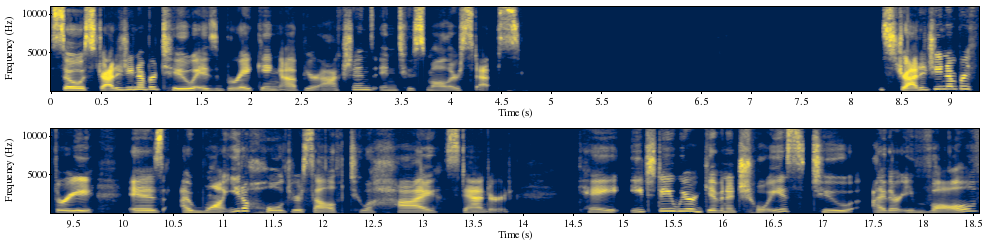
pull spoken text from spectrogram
So, strategy number two is breaking up your actions into smaller steps. Strategy number three is I want you to hold yourself to a high standard. Okay. Each day we are given a choice to either evolve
